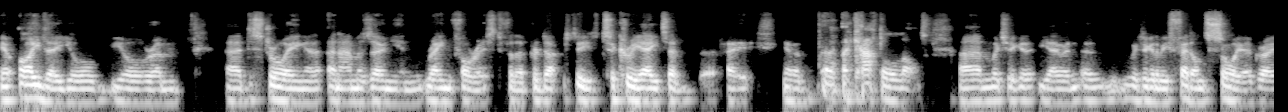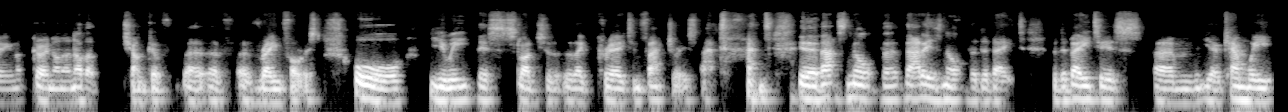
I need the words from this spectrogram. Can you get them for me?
you know, either you're you're um, uh, destroying a, an Amazonian rainforest for the product to, to create a, a, you know a, a cattle lot, um, which are you know and, and which are going to be fed on soya growing growing on another chunk of, uh, of, of rainforest, or you eat this sludge that they create in factories. And, and you know, that's not the, that is not the debate. The debate is, um, you know, can we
